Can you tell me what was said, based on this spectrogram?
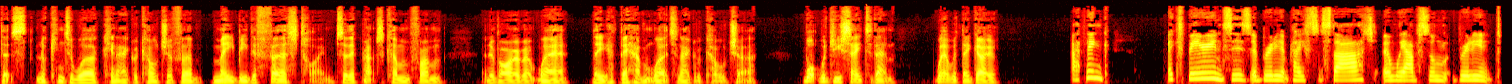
that's looking to work in agriculture for maybe the first time? So they perhaps come from an environment where they they haven't worked in agriculture. What would you say to them? Where would they go? I think experience is a brilliant place to start, and we have some brilliant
